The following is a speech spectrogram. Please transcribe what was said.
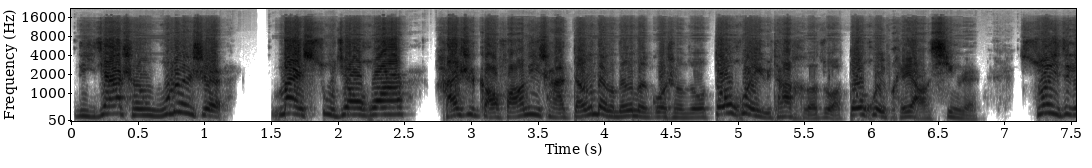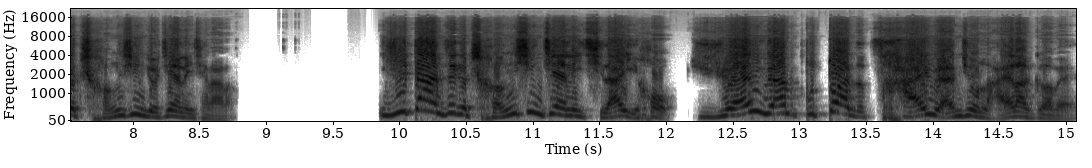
李嘉诚无论是卖塑胶花还是搞房地产等等等等过程中，都会与他合作，都会培养信任，所以这个诚信就建立起来了。一旦这个诚信建立起来以后，源源不断的财源就来了，各位。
